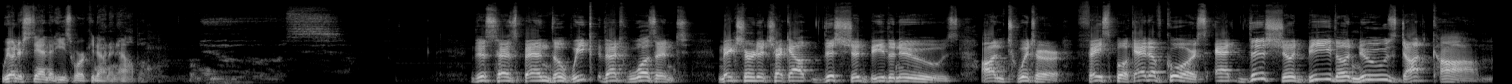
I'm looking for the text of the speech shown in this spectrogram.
We understand that he's working on an album. This has been the week that wasn't. Make sure to check out This Should Be the News on Twitter, Facebook, and of course at thisshouldbethenews.com.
